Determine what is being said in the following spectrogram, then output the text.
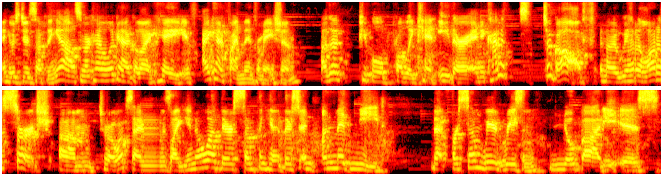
and he was doing something else. And we're kind of looking at it like, hey, if I can't find the information, other people probably can't either. And it kind of took off. And we had a lot of search um, to our website and it was like, you know what? There's something here. There's an unmet need that for some weird reason, nobody is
